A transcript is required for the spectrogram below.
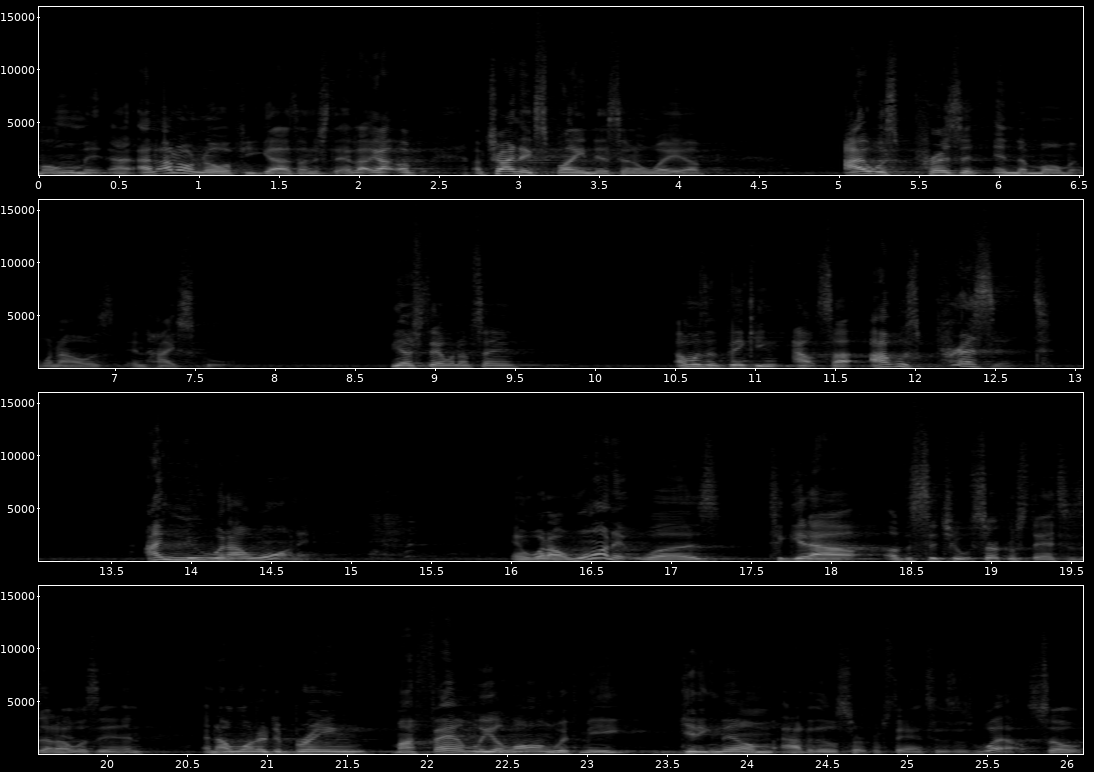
moment. I- And I don't know if you guys understand. Like, I, I'm, I'm trying to explain this in a way of I was present in the moment when I was in high school. You understand what I'm saying? I wasn't thinking outside, I was present. I knew what I wanted. And what I wanted was to get out of the situ- circumstances that I was in, and I wanted to bring my family along with me, getting them out of those circumstances as well. So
